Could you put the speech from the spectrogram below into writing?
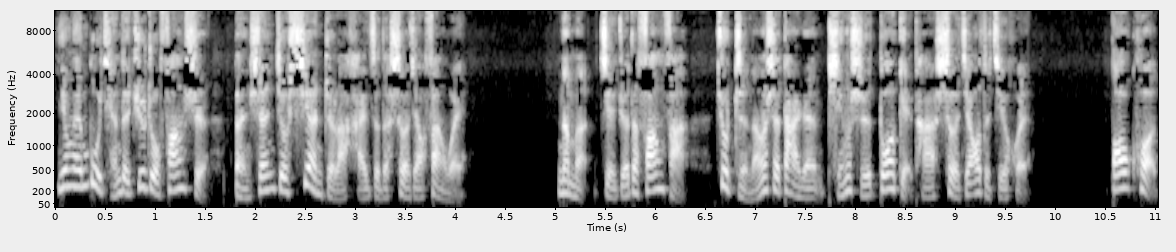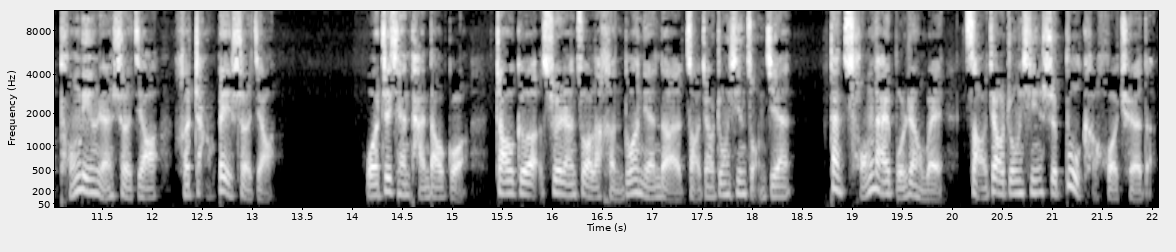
因为目前的居住方式本身就限制了孩子的社交范围。那么，解决的方法就只能是大人平时多给他社交的机会。包括同龄人社交和长辈社交。我之前谈到过，朝哥虽然做了很多年的早教中心总监，但从来不认为早教中心是不可或缺的。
